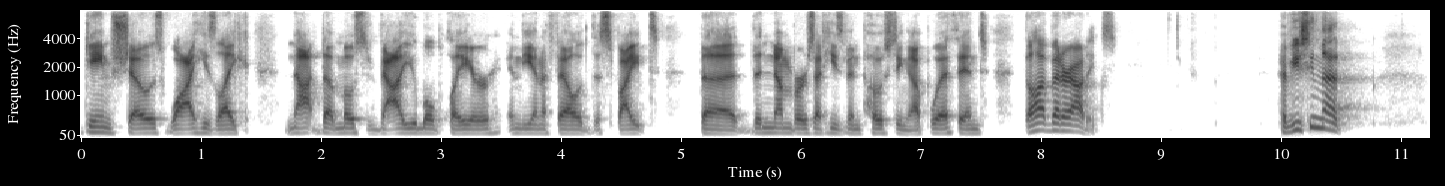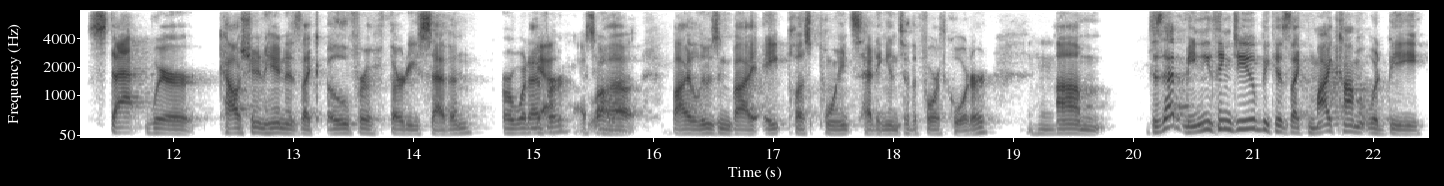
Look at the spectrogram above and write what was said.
game shows why he's like not the most valuable player in the NFL, despite the the numbers that he's been posting up with, and they'll have better outings. Have you seen that stat where Kyle Shanahan is like over 37 or whatever saw uh, by losing by eight plus points heading into the fourth quarter? Mhm. Um, does that mean anything to you? Because like my comment would be,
